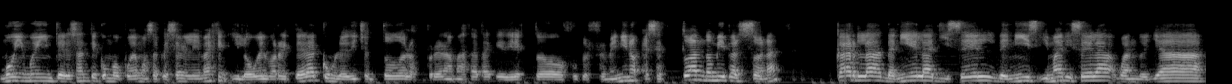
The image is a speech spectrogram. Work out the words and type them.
muy, muy interesante como podemos apreciar en la imagen y lo vuelvo a reiterar, como lo he dicho en todos los programas de ataque directo fútbol femenino, exceptuando mi persona, Carla, Daniela, Giselle, Denise y Marisela, cuando ya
